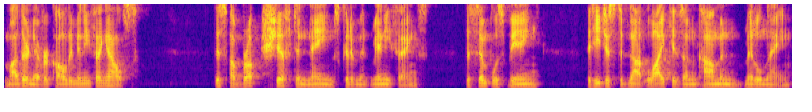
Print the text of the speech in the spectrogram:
Mother never called him anything else. This abrupt shift in names could have meant many things, the simplest being that he just did not like his uncommon middle name.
